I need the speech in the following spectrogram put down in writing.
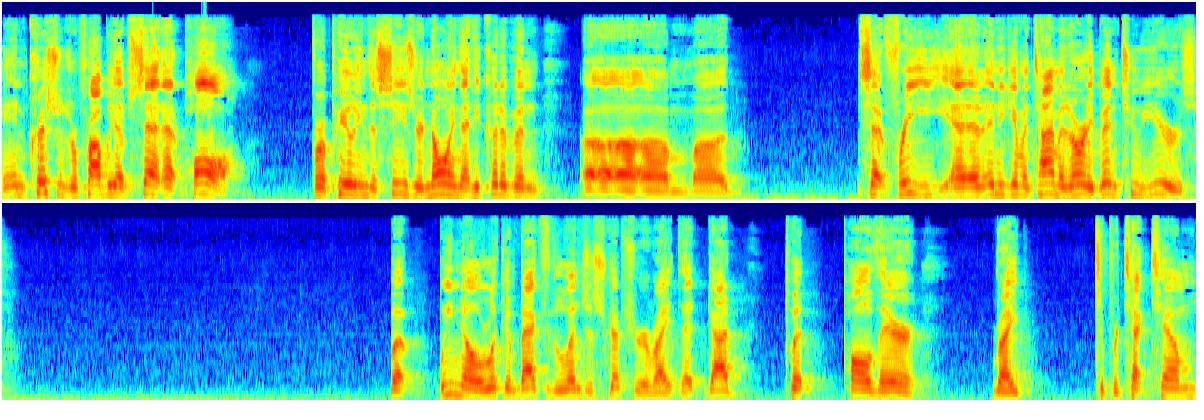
and Christians were probably upset at Paul for appealing to Caesar, knowing that he could have been uh, uh, uh um, uh, set free at, at any given time. It had already been two years But we know, looking back through the lens of Scripture, right, that God put Paul there, right, to protect him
